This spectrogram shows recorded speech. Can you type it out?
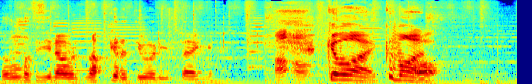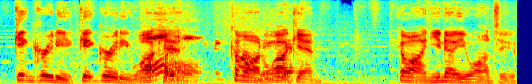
Little, you know, it's not gonna do anything. uh oh. come on, come on. Oh. Get greedy, get greedy. Walk Oh. in. Come on, walk in. Come on, you know you want to.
